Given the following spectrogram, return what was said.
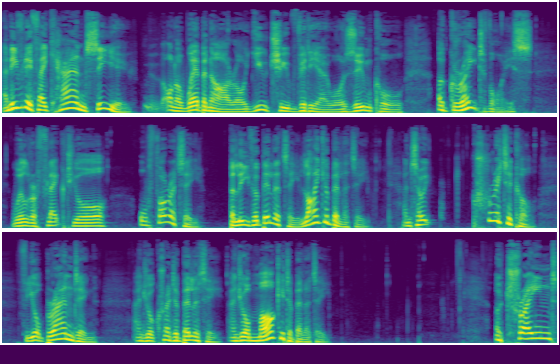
And even if they can see you on a webinar or YouTube video or Zoom call, a great voice will reflect your authority, believability, likability. And so it's critical for your branding and your credibility and your marketability. A trained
